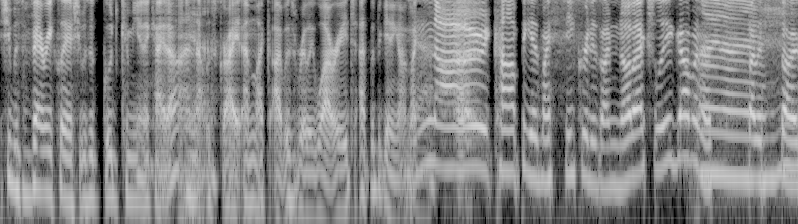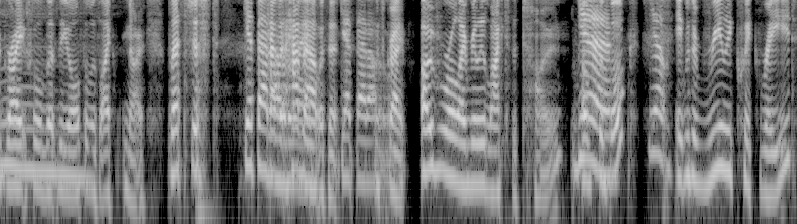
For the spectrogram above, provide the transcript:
she was very clear. She was a good communicator, and Yeah. that was great. And like, I was really worried at the beginning. I was like, no, it can't be. My secret is I'm not actually a governess. I So I was so grateful that the author was like, no, let's just Get that have, out it, have out with it. Get that out. Way. great. Overall, I really liked the tone Yeah. of the book. yeah It was a really quick read.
